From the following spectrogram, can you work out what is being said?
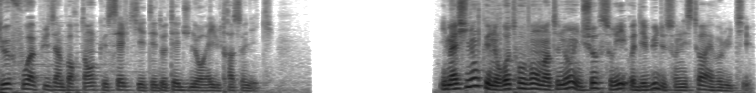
deux fois plus important que celles qui étaient dotées d'une oreille ultrasonique. Imaginons que nous retrouvons maintenant une chauve-souris au début de son histoire évolutive.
